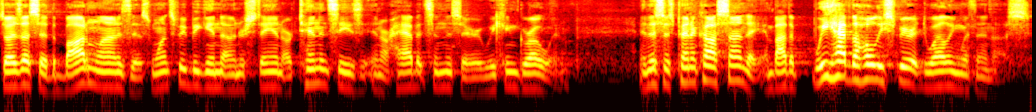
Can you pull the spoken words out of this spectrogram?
So, as I said, the bottom line is this once we begin to understand our tendencies and our habits in this area, we can grow in them. And this is Pentecost Sunday. And by the we have the Holy Spirit dwelling within us.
